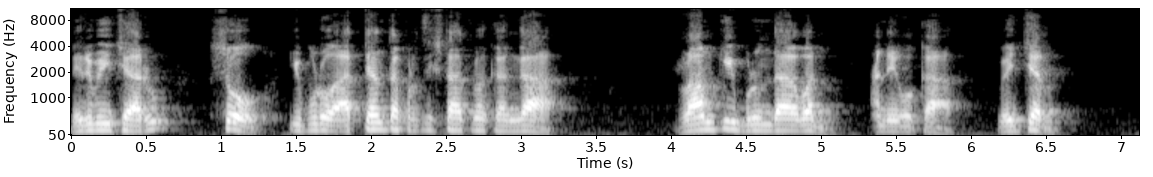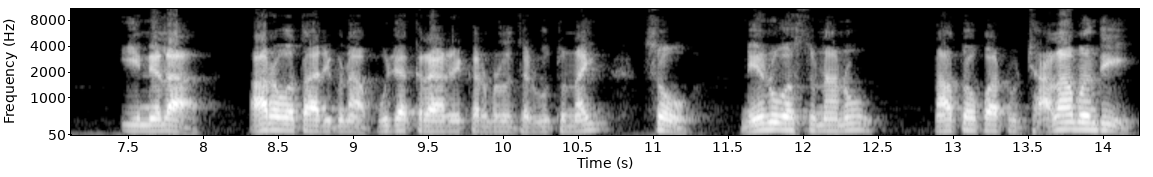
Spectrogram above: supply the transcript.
నిర్మించారు. సో ఇప్పుడు అత్యంత ప్రతిష్టాత్మకంగా రామ్కి బృందావన్ అనే ఒక వెంచర్ ఈ నెల ఆరవ తారీఖున పూజా కార్యక్రమాలు జరుగుతున్నాయి. సో నేను వస్తున్నాను. నాతో పాటు చాలామంది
